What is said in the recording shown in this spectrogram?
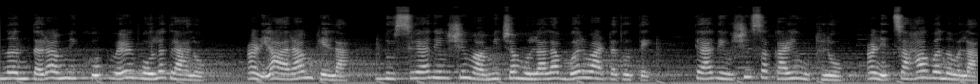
नंतर आम्ही खूप वेळ बोलत राहिलो आणि आराम केला. दुसऱ्या दिवशी मामीच्या मुलाला बर वाटत होते. त्या दिवशी सकाळी उठलो आणि चहा बनवला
